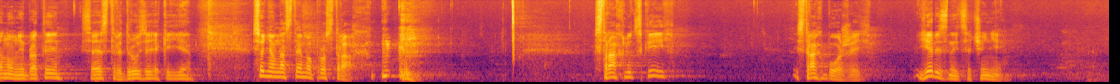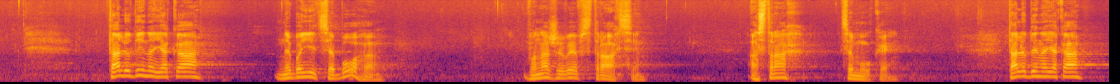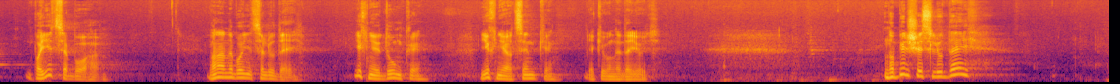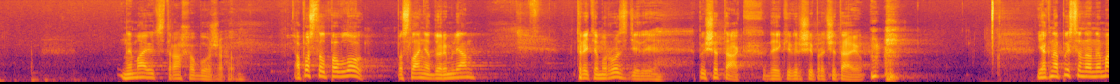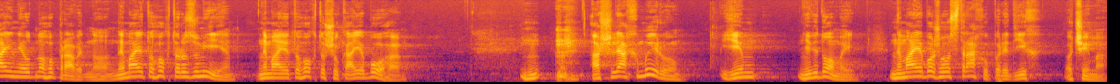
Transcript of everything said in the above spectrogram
Шановні брати, сестри, друзі, які є. Сьогодні в нас тема про страх. Страх людський і страх Божий. Є різниця чи ні? Та людина, яка не боїться Бога, вона живе в страхі, а страх це муки. Та людина, яка боїться Бога, вона не боїться людей, їхньої думки, їхньої оцінки, які вони дають. Но більшість людей не мають страха Божого. Апостол Павло, послання до римлян, в третьому розділі, пише так, деякі вірші прочитаю. Як написано, немає ні одного праведного, немає того, хто розуміє, немає того, хто шукає Бога. А шлях миру їм невідомий. Немає Божого страху перед їх очима.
